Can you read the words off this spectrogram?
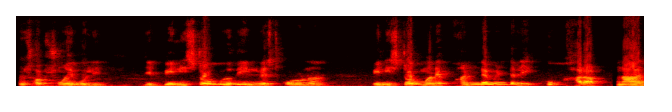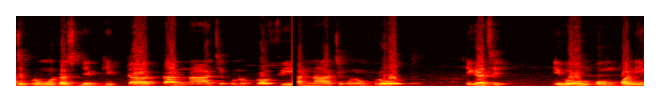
আমি সবসময় বলি যে পেনি স্টকগুলোতে ইনভেস্ট করো না। পেনি স্টক মানে ফান্ডামেন্টালি খুব খারাপ। না আছে প্রোমোটার স্টেক ঠিকঠাক, তার না আছে কোনো প্রফিট আর না আছে কোনো গ্রোথ ঠিক আছে? এবং কোম্পানি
